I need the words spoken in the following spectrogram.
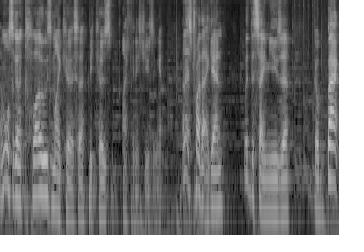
I'm also going to close my cursor because I finished using it. And let's try that again with the same user Go back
